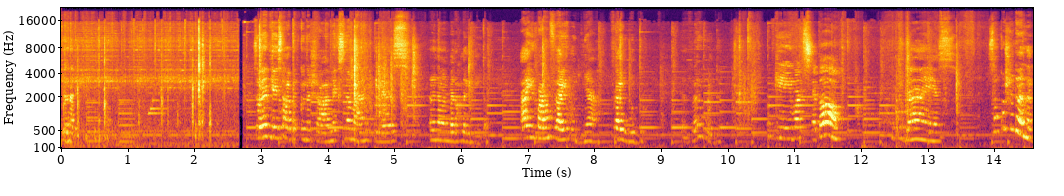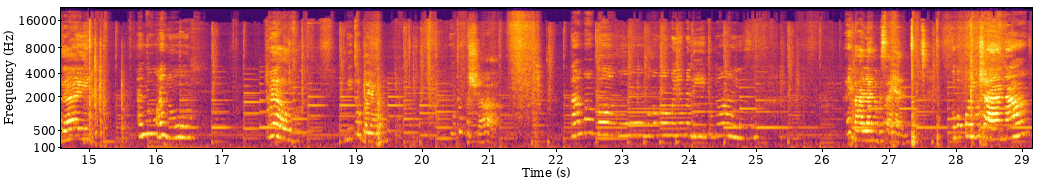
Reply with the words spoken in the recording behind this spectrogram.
Ko guys. Ayan, ito natin. So, ayan guys, sabit ko na siya. Next naman is, ano naman ba nakalagay dito? Ay, parang plywood niya. Plywood. Ayan, plywood. Okay, what's ito? Okay guys. Saan ko siya lalagay? Anong ano? 12. Dito ba yun? Dito ba siya? Tama ba ako? Baka mamaya mali ito guys. Ay, bahala na basta yan. Pupupuin ko siya ng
